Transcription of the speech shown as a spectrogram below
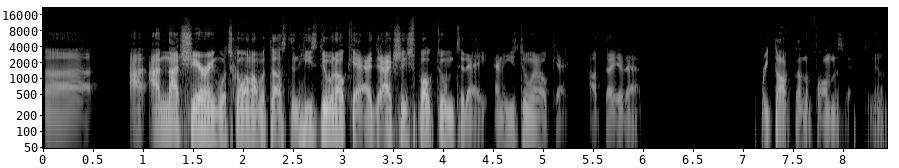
Uh, I, am not sharing what's going on with Dustin. He's doing okay. I actually spoke to him today, and he's doing okay. I'll tell you that. We talked on the phone this afternoon,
